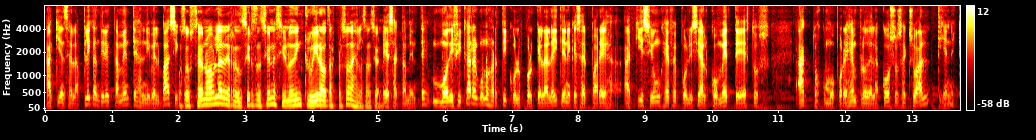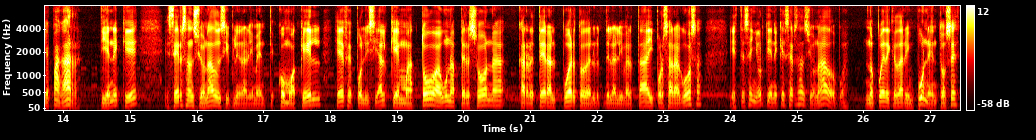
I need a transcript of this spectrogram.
a quien se la aplican directamente es al nivel básico. O sea, usted no habla de reducir sanciones, sino de incluir a otras personas en las sanciones. Exactamente. Modificar algunos artículos porque la ley tiene que ser pareja. Aquí si un jefe policial comete estos actos, como por ejemplo del acoso sexual, tiene que pagar tiene que ser sancionado disciplinariamente, como aquel jefe policial que mató a una persona carretera al puerto de, la libertad y por Zaragoza, este señor tiene que ser sancionado, pues no puede quedar impune. Entonces,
